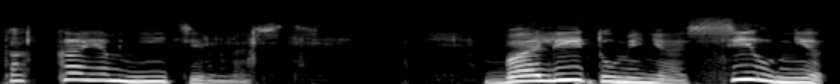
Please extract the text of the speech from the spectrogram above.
Какая мнительность! Болит у меня, сил нет.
